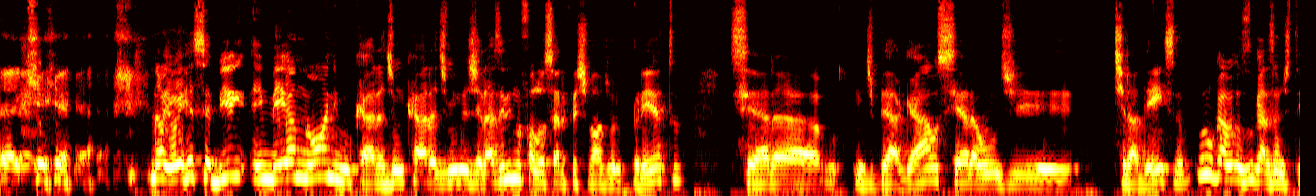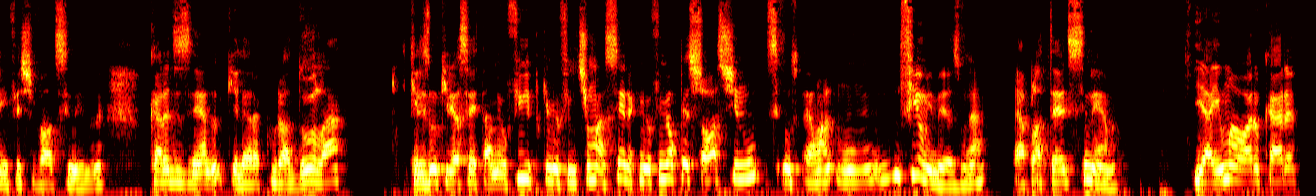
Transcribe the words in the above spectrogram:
É. Não, eu recebi e-mail anônimo, cara, de um cara de Minas Gerais. Ele não falou se era Festival de Ouro Preto, se era um de BH ou se era um de Tiradentes, né? lugar, os lugares onde tem festival de cinema, né? O cara dizendo que ele era curador lá, que eles não queriam aceitar meu filme, porque meu filme tinha uma cena que meu filme é o pessoal assistindo um, é uma, um, um filme mesmo, né? É a plateia de cinema. E aí, uma hora, o cara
